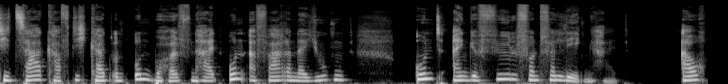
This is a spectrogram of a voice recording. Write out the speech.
die Zaghaftigkeit und Unbeholfenheit unerfahrener Jugend und ein Gefühl von Verlegenheit. Auch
